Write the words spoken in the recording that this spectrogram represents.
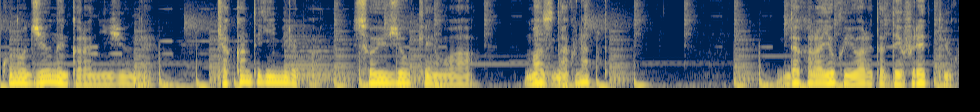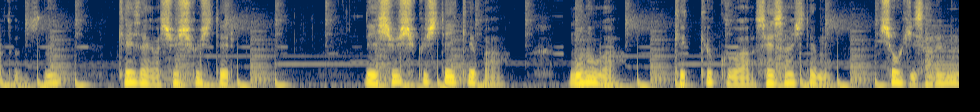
この10年から20年客観的に見ればそういう条件はまずなくなった。だからよく言われたデフレということですね。経済が収縮している。で収縮していけば物が結局は生産しても消費されない。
